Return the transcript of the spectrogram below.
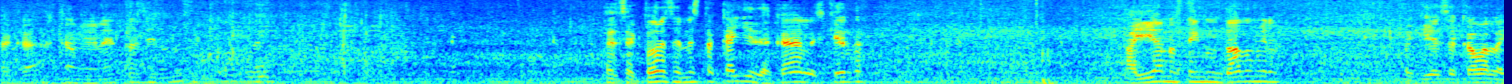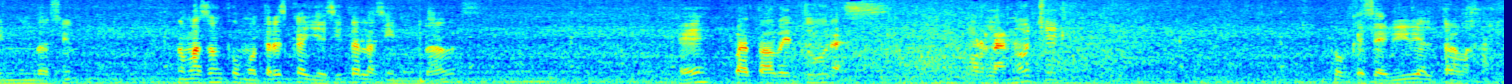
Acá, camionetas, ¿sí? El sector es en esta calle de acá a la izquierda. Ahí ya no está inundado, mira. Aquí ya se acaba la inundación. Nomás son como tres callecitas las inundadas. ¿Eh? Patoaventuras. Por la noche. Lo que se vive al trabajar.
